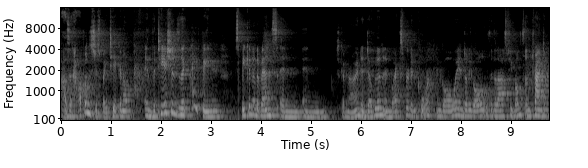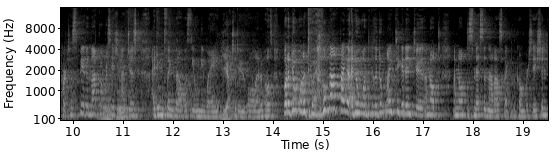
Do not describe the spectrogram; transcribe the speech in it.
as it happens, just by taking up invitations, like I've been speaking at events in, in just going around in Dublin, and Wexford, and Cork, and Galway, and Donegal over the last few months, and trying to participate in that conversation. Mm-hmm. I just I don't think that was the only way yeah. to do all Pulse. But I don't want to dwell on that. By the I don't want to because I don't like to get into it. I'm not I'm not dismissing that aspect of the conversation,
